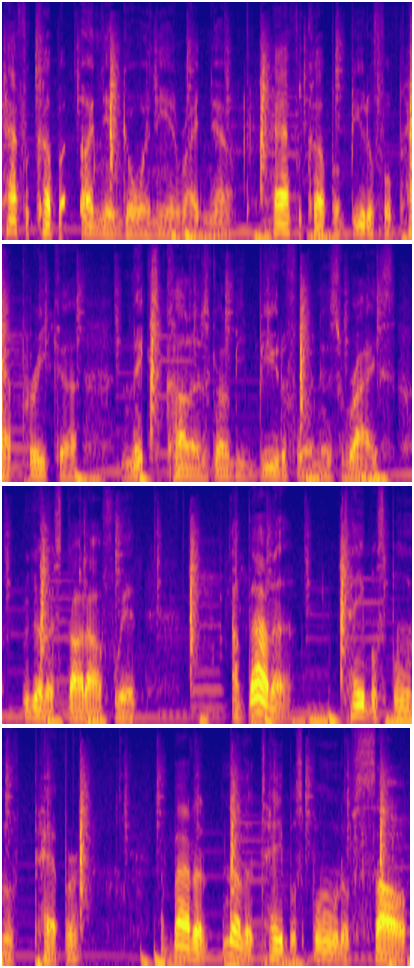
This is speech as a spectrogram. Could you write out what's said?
Half a cup of onion going in right now. Half a cup of beautiful paprika. Mixed color is gonna be beautiful in this rice. We're gonna start off with about a tablespoon of pepper, about another tablespoon of salt,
